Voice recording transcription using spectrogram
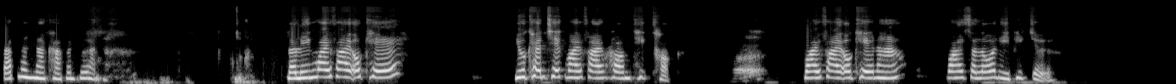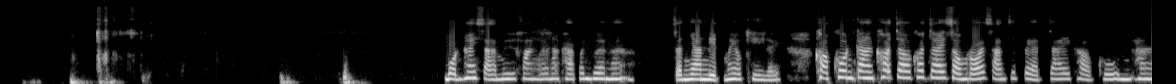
แป๊บนึงนะคะเพื่อนๆ The link Wi-Fi โอเค You can check Wi-Fi from TikTok Wi-Fi โอเคนะ Why slowly picture บ่นให้สามีฟังแล้วนะคะเพื่อนๆนะสัญญาณเน็ตไม่โอเคเลย ขอบคุณการเข้าจอเข้าใจ 238 ใจขอบคุณค่ะ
